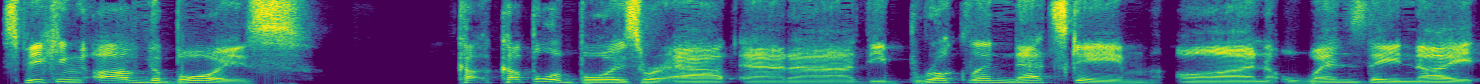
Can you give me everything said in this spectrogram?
speaking of the boys, a couple of boys were out at uh, the Brooklyn Nets game on Wednesday night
